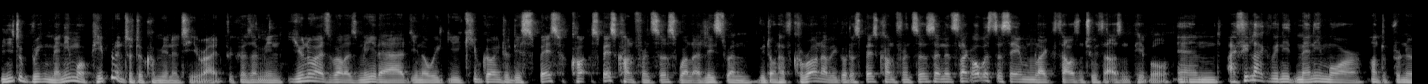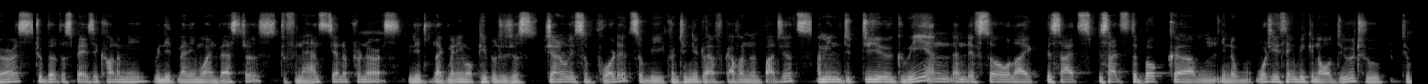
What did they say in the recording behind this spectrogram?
we need to bring many more people into the community, right? Because I mean, you know as well as me that you know we keep going to these space co- space conferences. Well, at least when we don't have Corona, we go to space conferences, and it's like always the same, like thousand, two thousand people. And I feel like we need many more entrepreneurs to build a space economy. We need many more investors to finance the entrepreneurs. We need like many more people to just generally support it, so we continue to have government budgets. I mean, do, do you agree? And and if so, like besides besides the book, um, you know, what do you think we can all do to to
